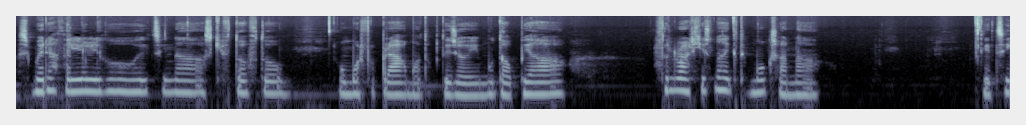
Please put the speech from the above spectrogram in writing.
Σήμερα θέλω λίγο έτσι να σκεφτώ αυτό όμορφα πράγματα από τη ζωή μου τα οποία θέλω να αρχίσω να εκτιμώ ξανά. Έτσι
